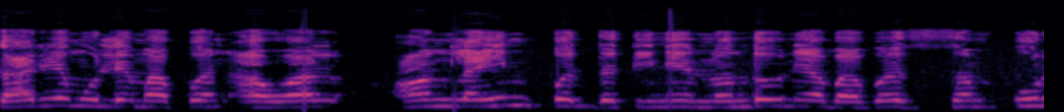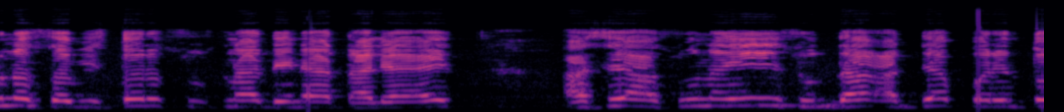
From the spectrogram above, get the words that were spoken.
कार्य मूल्यमापन अहवाल ऑनलाईन पद्धतीने नोंदवण्याबाबत संपूर्ण सविस्तर सूचना देण्यात आल्या आहेत. असे असूनही सुद्धा अद्यापर्यंत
